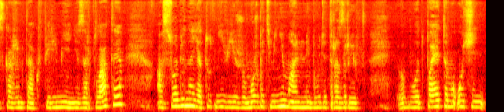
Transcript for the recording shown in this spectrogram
скажем так, в перемене зарплаты, особенно я тут не вижу. Может быть, минимальный будет разрыв. Вот, поэтому очень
